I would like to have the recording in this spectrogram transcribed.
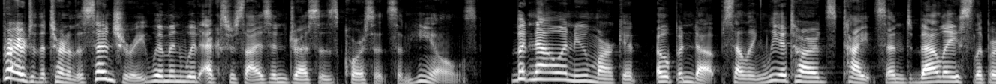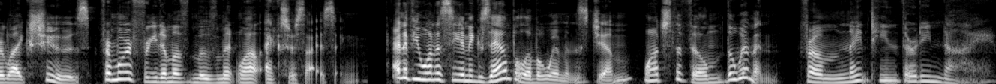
prior to the turn of the century, women would exercise in dresses, corsets, and heels. But now a new market opened up, selling leotards, tights, and ballet slipper like shoes for more freedom of movement while exercising. And if you want to see an example of a women's gym, watch the film The Women from 1939.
